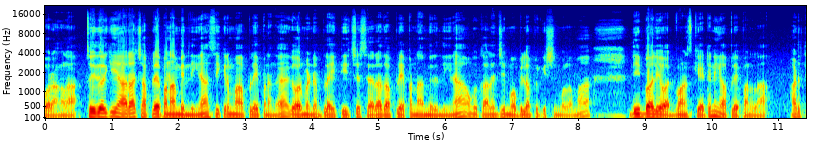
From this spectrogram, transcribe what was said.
போகிறாங்களாம் ஸோ இது வரைக்கும் யாராச்சும் அப்ளை பண்ணாமல் இருந்தீங்கன்னா சீக்கிரமாக அப்ளை பண்ணுங்கள் கவர்மெண்ட் எம்ப்ளாயி டீச்சர்ஸ் யாராவது அப்ளை பண்ணாமல் இருந்தீங்கன்னா உங்கள் காலேஜ் மொபைல் அப்ளிகேஷன் மூலமாக தீபாவளி அட்வான்ஸ் கேட்டு நீங்கள் அப்ளை பண்ணலாம். அடுத்த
